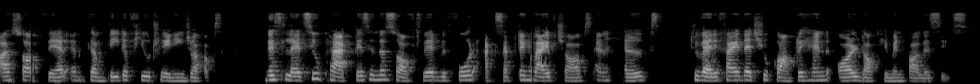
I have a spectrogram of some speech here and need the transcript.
our software and complete a few training jobs. This lets you practice in the software before accepting live jobs and helps to verify that you comprehend all document policies.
